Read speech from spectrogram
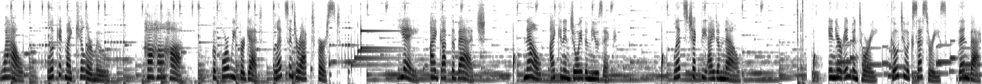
Wow! Look at my killer move. Ha ha ha. Before we forget, let's interact first. Yay, I got the badge. Now, I can enjoy the music. Let's check the item now. In your inventory, go to accessories, then back.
